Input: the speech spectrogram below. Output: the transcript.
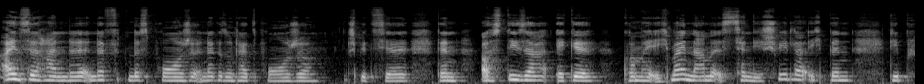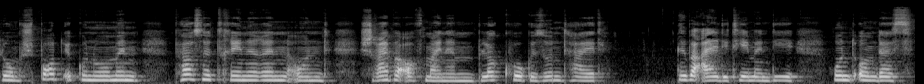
Einzelhandel, in der Fitnessbranche, in der Gesundheitsbranche speziell. Denn aus dieser Ecke komme ich. Mein Name ist Sandy Schwedler. Ich bin Diplom-Sportökonomin, Personal Trainerin und schreibe auf meinem Blog Co Gesundheit über all die Themen, die rund um das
